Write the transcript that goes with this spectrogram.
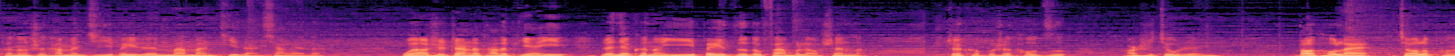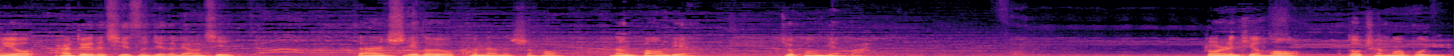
可能是他们几辈人慢慢积攒下来的。我要是占了他的便宜，人家可能一辈子都翻不了身了。这可不是投资，而是救人。到头来交了朋友，还对得起自己的良心。咱谁都有困难的时候，能帮点。”就帮点吧。众人听后都沉默不语。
